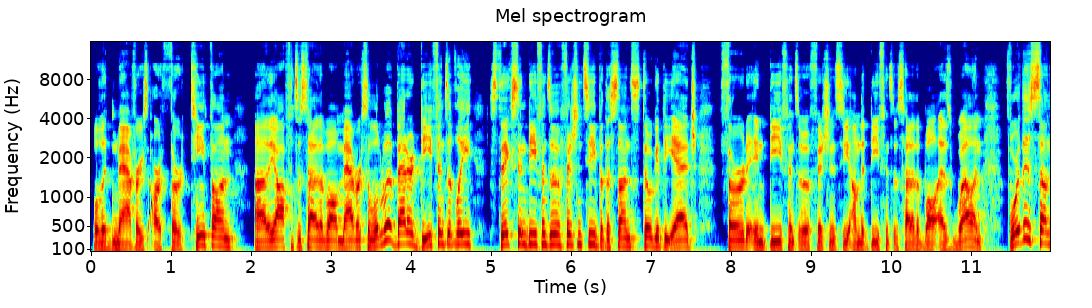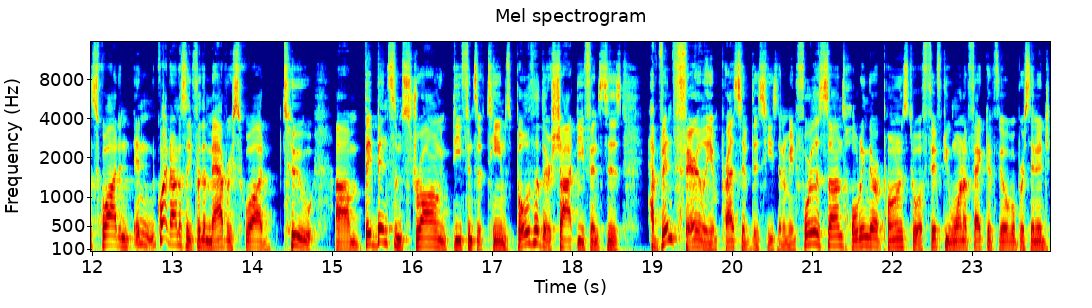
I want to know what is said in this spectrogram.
while the Mavericks are 13th on uh, the offensive side of the ball, Mavericks a little bit better defensively, sticks in defensive efficiency, but the Suns still get the edge, third in defensive efficiency on the defensive side of the ball as well. And for this Suns squad, and, and quite honestly for the Mavericks squad too, um, they've been some strong defensive teams. Both of their shot defenses have been fairly impressive this season. I mean, for the Suns, holding their opponents to a 51 effective field goal percentage,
